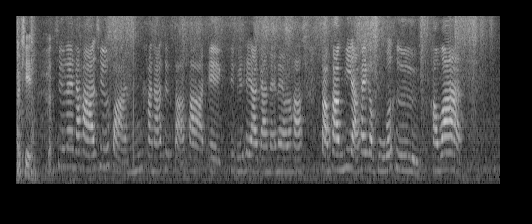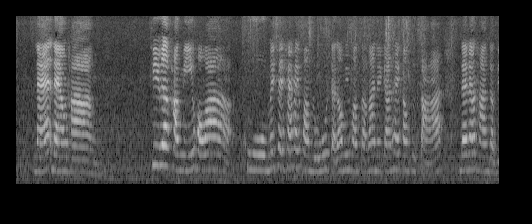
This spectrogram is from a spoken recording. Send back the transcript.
โอเค ชื่อเล่นนะคะ ชื่อขวัญคณะศึกษาศาสตร์ เอก จิตวิทยาการแนะแนวนะคะ สามคำที่อยากให้กับครูก็คือคำว่า แนะแนวทาง ที่เลือกคำนี้เพราะว่าครูไม่ใช่แค่ให้ความรู้ แต่ต้องมีความสามารถในการให้คำปรึกษาแนะแนวทางกับเ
